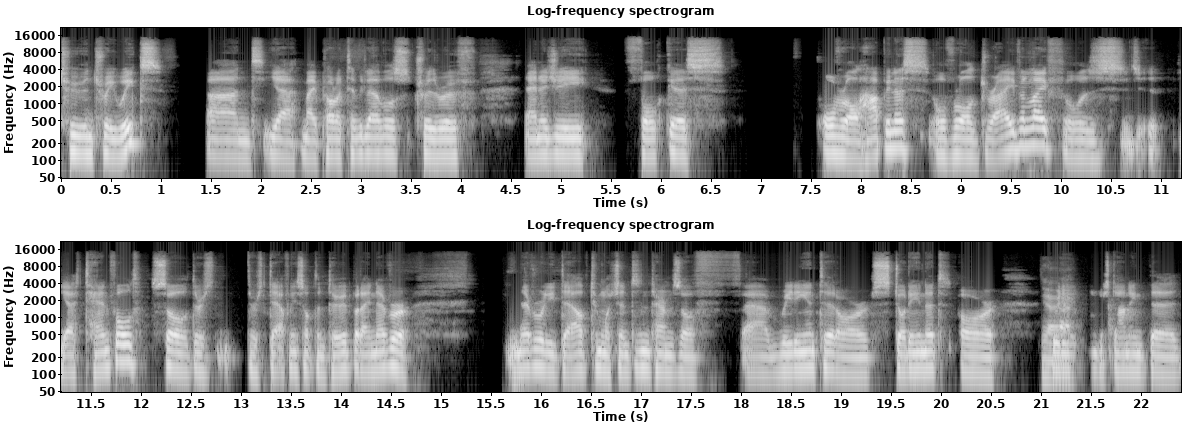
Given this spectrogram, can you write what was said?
two and three weeks. And yeah, my productivity levels through the roof, energy, focus, overall happiness, overall drive in life, it was yeah tenfold. So there's there's definitely something to it, but I never never really delved too much into it in terms of uh, reading into it or studying it or yeah. really understanding the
